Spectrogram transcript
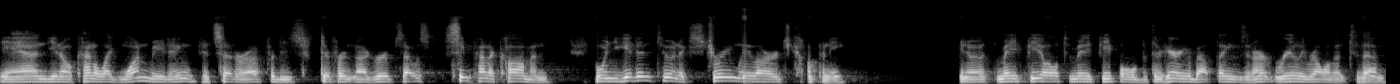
and you know kind of like one meeting, et cetera, for these different uh, groups, that was seemed kind of common. When you get into an extremely large company, you know it may feel to many people that they're hearing about things that aren't really relevant to them.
